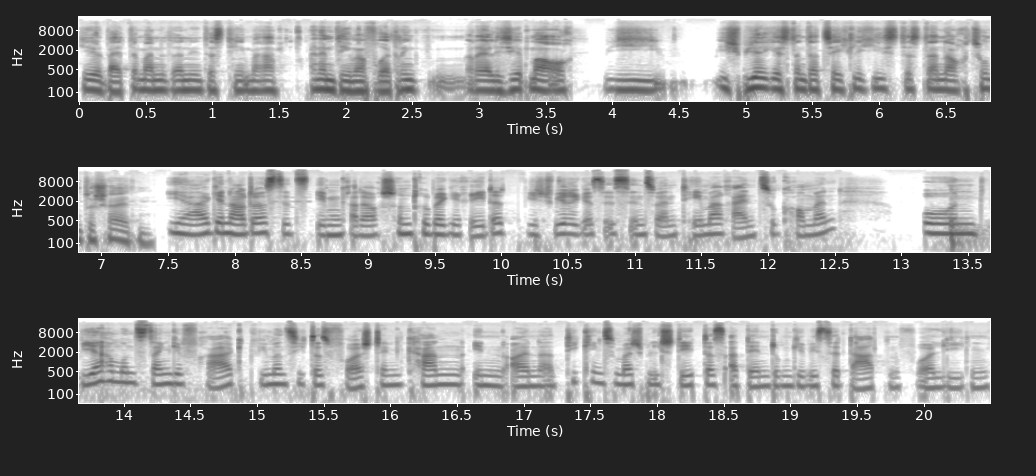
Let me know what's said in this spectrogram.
je weiter man dann in das Thema, einem Thema vordringt, realisiert man auch, wie, wie schwierig es dann tatsächlich ist, das dann auch zu unterscheiden. Ja, genau, du hast jetzt eben gerade auch schon drüber geredet, wie schwierig es ist, in so ein Thema reinzukommen. Und wir haben uns dann gefragt, wie man sich das vorstellen kann. In euren Artikeln zum Beispiel steht, dass Addendum gewisse Daten vorliegen.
